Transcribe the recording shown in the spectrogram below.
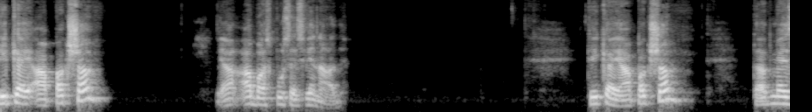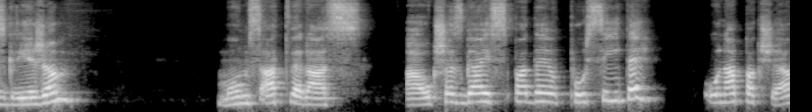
tikai apakšā, ja, abās pusēs vienādi. Tikai apakšā, tad mēs griežam, mums atverās augšas gaisa padeva pusīte, un apakšā.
